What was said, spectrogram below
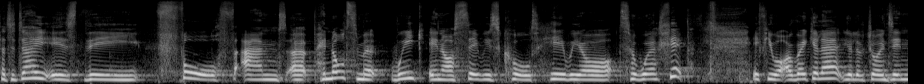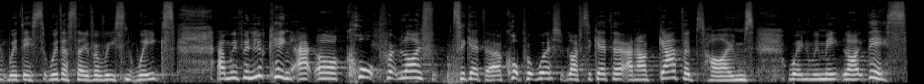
So, today is the fourth and uh, penultimate week in our series called Here We Are to Worship. If you are a regular, you'll have joined in with this with us over recent weeks. And we've been looking at our corporate life together, our corporate worship life together, and our gathered times when we meet like this.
